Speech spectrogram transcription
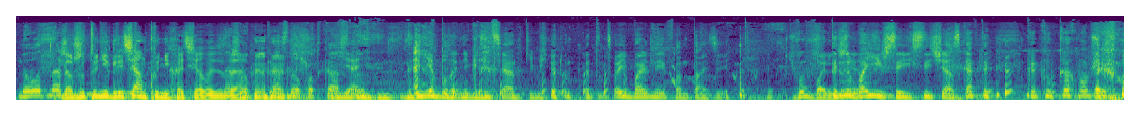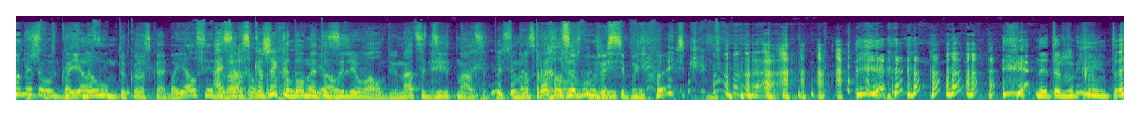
Но вот наш Даже ту негритянку не хотелось, нашего да? прекрасного подкаста. Я да не было негритянки, Бьерн. Это твои больные фантазии. Почему Ты больные? же боишься их сейчас. Как ты, как, как вообще? Так он этого ты боялся. На ум такой рассказ. Боялся и Ася, трахал, расскажи, трахал когда он это заливал. 12-19. То есть он трахался в ужасе, понимаешь? Ну это же круто.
